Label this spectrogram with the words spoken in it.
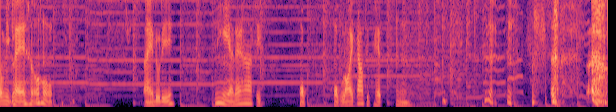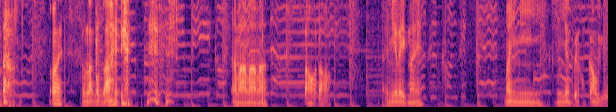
มอีกแล้วไหนดูดิ นี่ได้ห้าสิบหกหกร้อยเก้าสิบเพชรอืมโอ้ยสำลักน้ำลายอะมามามาต่อต่อไหนมีอะไรอีกไหม ไม่มีนนี้ยังเป็นของเก่าอยู่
